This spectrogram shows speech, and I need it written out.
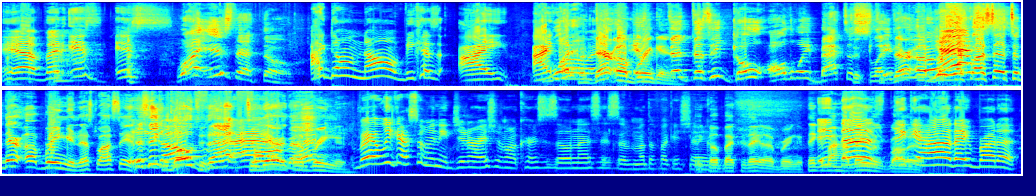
yeah, but it's it's. Why is that though? I don't know because I I What? Their upbringing. Does, does it go all the way back to, To- to slavery? Their bro? upbringing. That's Yes. why I said to their upbringing. That's why I said. Does It it go that to To their back? upbringing. But we got so many generational curses on us. It's a motherfucking shame. They go back to their upbringing. Think It about does. how they was brought Think up. of how they brought up.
